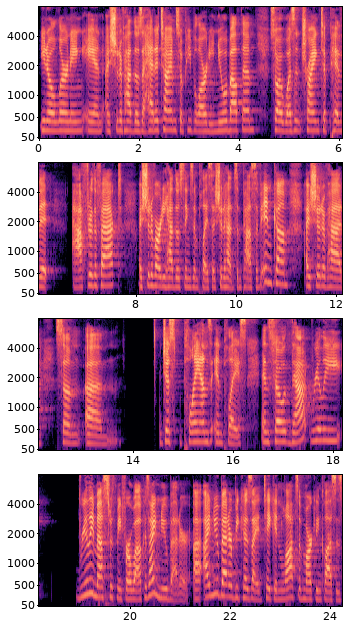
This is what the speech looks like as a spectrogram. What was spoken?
you know, learning and I should have had those ahead of time so people already knew about them. So I wasn't trying to pivot after the fact. I should have already had those things in place. I should have had some passive income. I should have had some, um, just plans in place. And so that really really messed with me for a while because I knew better. Uh, I knew better because I had taken lots of marketing classes,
